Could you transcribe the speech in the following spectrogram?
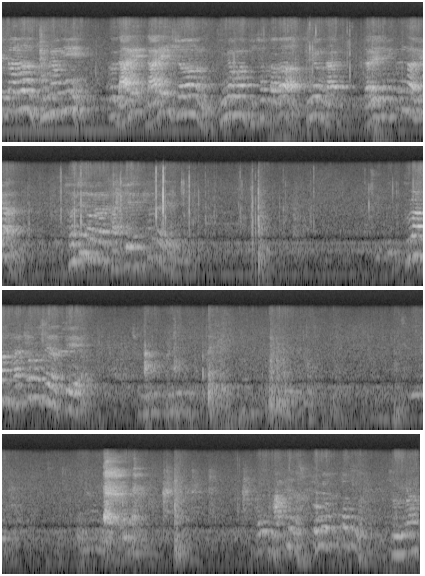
일단은 두 명이 그 나레, 나레이션 두 명만 비쳤다가 두 명 나레이션이 끝나면 전체 조명을 다 뒤에서 켜줘야 돼요. 불 한번 다 켜보세요 뒤에. 저기만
